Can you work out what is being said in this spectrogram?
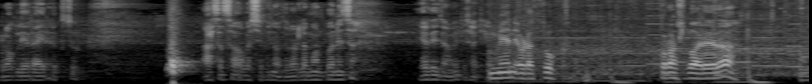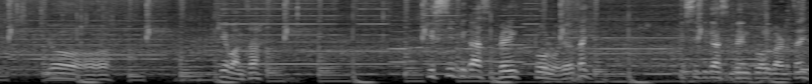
ब्लग लिएर आइरहेको छु। आशा छ अवश्य पनि हजुरहरूलाई मनपर्नेछ। हेर्दै जाउँ है त साथी मेन एउटा चोक क्रस गरेर यो के भन्छ? कृषि विकास ब्याङ्क टोल हो यो चाहिँ। कृषि विकास ब्याङ्क टोलबाट चाहिँ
